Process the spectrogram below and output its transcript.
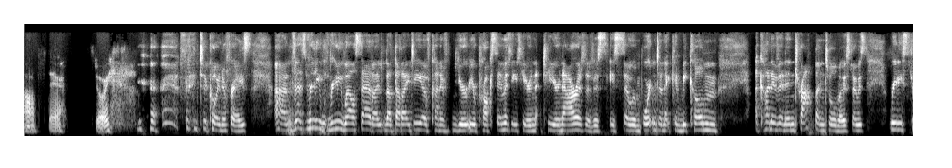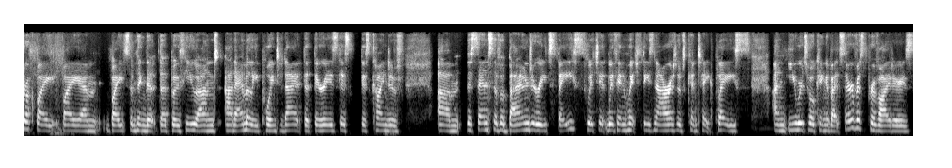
of their story. to coin a phrase, um, that's really really well said. I, that that idea of kind of your your proximity to your to your narrative is is so important, and it can become a kind of an entrapment almost. I was really struck by by um by something that that both you and and Emily pointed out that there is this this kind of um, the sense of a boundary space which it, within which these narratives can take place. And you were talking about service providers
